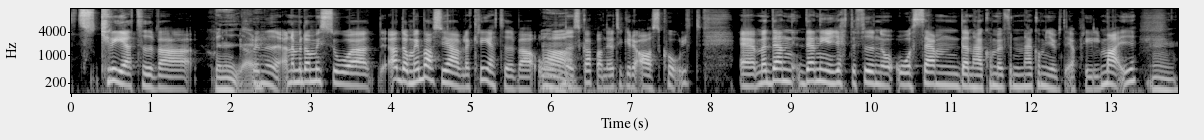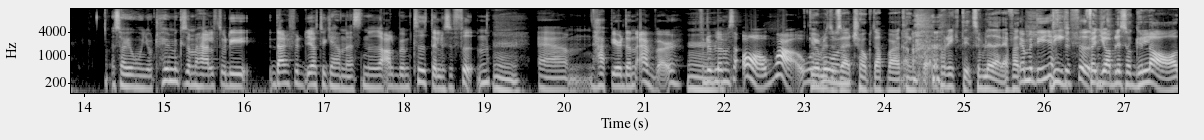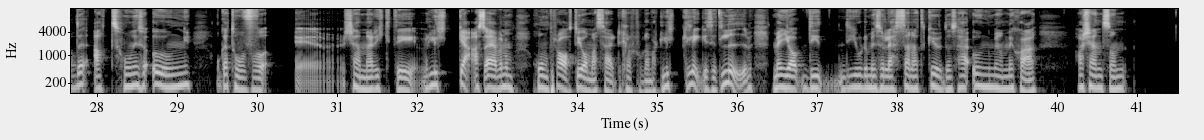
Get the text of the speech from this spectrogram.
s- kreativa Genier. genier. Nej, men de är så... Ja, de är bara så jävla kreativa och Ja. nyskapande. Jag tycker det är ascoolt. Eh, men den, den är ju jättefin och, och sen den här kom ut, för den här kom ju ut i april, maj, Mm. så har ju hon gjort hur mycket som helst och det är därför jag tycker hennes nya albumtitel är så fin. Mm. Ehm, Happier than ever. För då blir man så här, åh, wow. Jag blir typ så här choked up bara jag tänker på det. På riktigt så blir jag det. För att Ja, men det är jättefint. För att jag blir så glad att hon är så ung och att hon får känna riktig lycka. Alltså även om hon pratar ju om att så här, det är klart hon har varit lycklig i sitt liv. Men jag, det, det gjorde mig så ledsen att gud, en så här ung människa har känt sån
